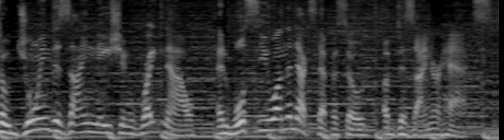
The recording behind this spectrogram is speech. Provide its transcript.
So join Design Nation right now, and we'll see you on the next episode of Designer Hacks.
